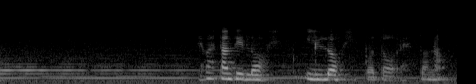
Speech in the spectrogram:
Es bastante ilógico, ilógico todo esto, ¿no?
